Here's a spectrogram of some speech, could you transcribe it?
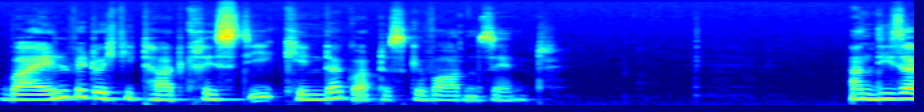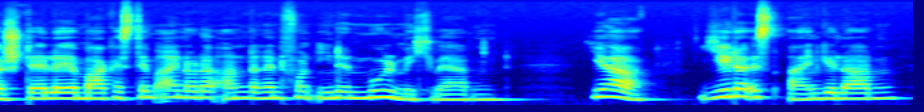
weil wir durch die Tat Christi Kinder Gottes geworden sind. An dieser Stelle mag es dem einen oder anderen von Ihnen mulmig werden. Ja, jeder ist eingeladen,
